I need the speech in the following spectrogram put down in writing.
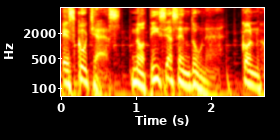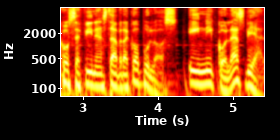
Escuchas Noticias en Duna con Josefina Stavrakopoulos y Nicolás Vial.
